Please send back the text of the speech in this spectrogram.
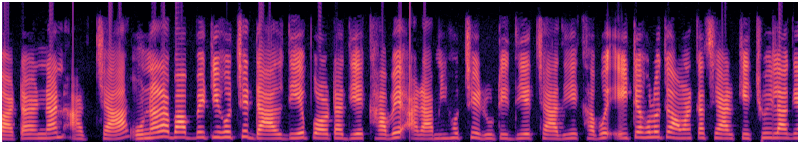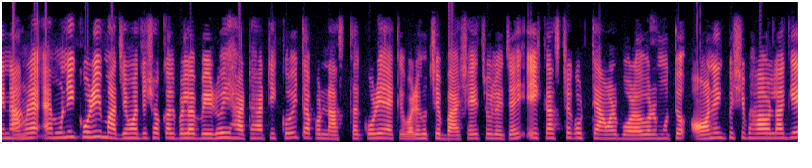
বাটার নান আর চা। ওনারা বাপ বেটি হচ্ছে ডাল দিয়ে, পরোটা দিয়ে খাবে, আর আমি হচ্ছে রুটি দিয়ে, চা দিয়ে খাব। এইটা হলো তো আমার কাছে আর কিছুই লাগে না। আমরা এমনই করি, মাঝে মাঝে সকালবেলা বের হই, হাঁটাহাঁটি করি, তারপর নাস্তা করে একেবারে হচ্ছে বাসায় চলে যাই। এই কাজটা করতে আমার বরাবর মতো অনেক বেশি ভালো লাগে।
